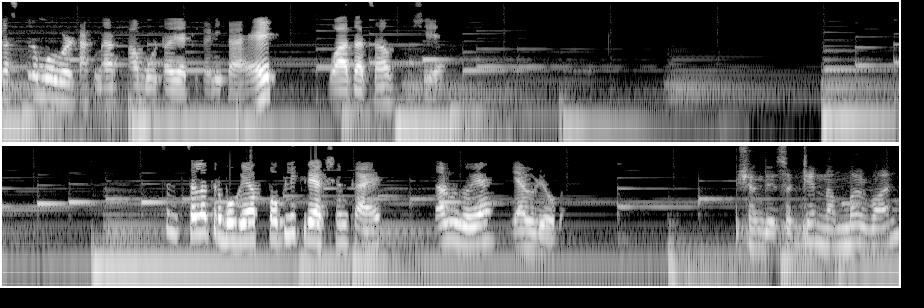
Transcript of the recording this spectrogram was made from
कस्टमरवर टाकणार हा मोठा या ठिकाणी काय आहे? वादाचा विषय आहे. चला तर बघूया पब्लिक रिॲक्शन काय आहे. जाणून घेऊया या व्हिडिओवर सॉल्यूशन दे सकते हैं। नंबर वन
